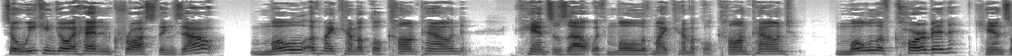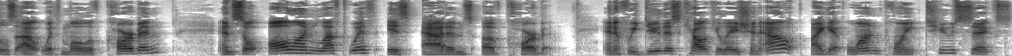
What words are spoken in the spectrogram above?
So we can go ahead and cross things out. Mole of my chemical compound cancels out with mole of my chemical compound. Mole of carbon cancels out with mole of carbon. And so all I'm left with is atoms of carbon. And if we do this calculation out, I get 1.26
